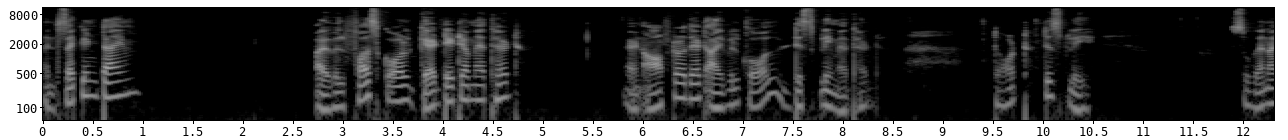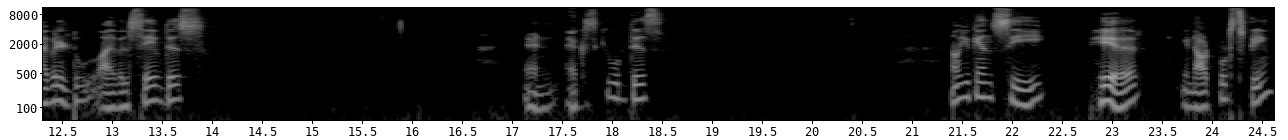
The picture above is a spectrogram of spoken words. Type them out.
And second time I will first call get data method. And after that I will call display method. Dot display. So when I will do I will save this and execute this. Now you can see here in output stream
